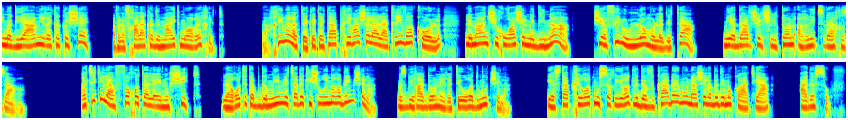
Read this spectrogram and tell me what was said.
היא מגיעה מרקע קשה, אבל הפכה לאקדמאית מוערכת. והכי מרתקת הייתה הבחירה שלה להקריב הכל למען שחרורה של מדינה, שהיא אפילו לא מולדתה, מידיו של שלטון עריץ ואכזר. רציתי להפוך אותה לאנושית, להראות את הפגמים לצד הכישורים הרבים שלה, מסבירה דונר את תיאור הדמות שלה. היא עשתה בחירות מוסריות ודבקה באמונה שלה בדמוקרטיה עד הסוף.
